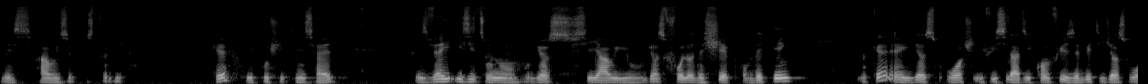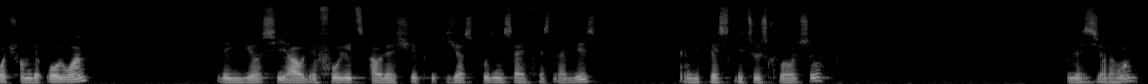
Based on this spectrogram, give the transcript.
place how it's supposed to be. Okay? You push it inside. It's very easy to know. Just see how you just follow the shape of the thing. Okay? And you just watch. If you see that you confuse a bit you just watch from the old one. Then you just see how they fold it how they shape it. You just put inside first like this and you place the two screw also place this other one.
